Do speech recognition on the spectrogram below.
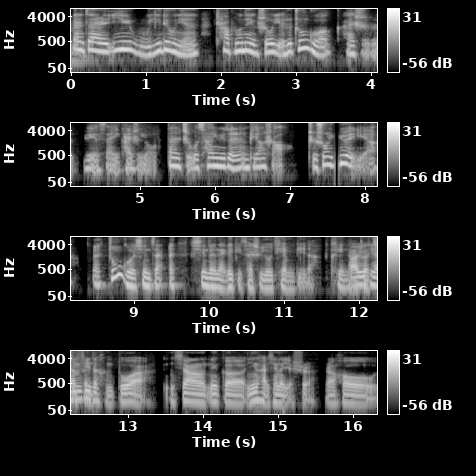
但是在一五一六年，差不多那个时候，也是中国开始越野赛也开始有了，但是只不过参与的人比较少。只说越野啊，哎，中国现在哎，现在哪个比赛是 UTMB 的？可以拿 UTMB 的很多啊，你像那个宁海现在也是，然后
